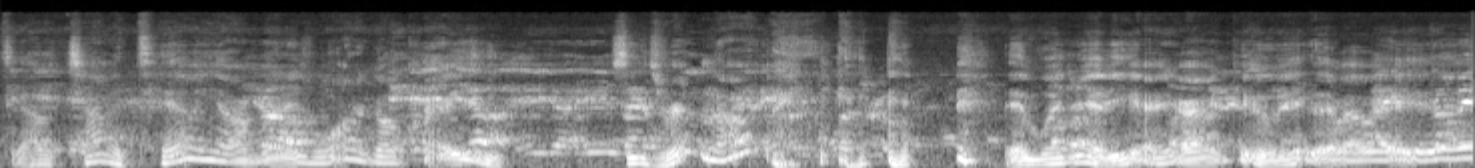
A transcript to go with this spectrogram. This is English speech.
See, I was trying to tell y'all, bro, this water go crazy. She dripping, off. that boy drip. He heard her. He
